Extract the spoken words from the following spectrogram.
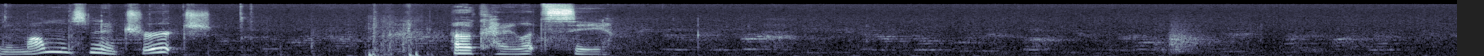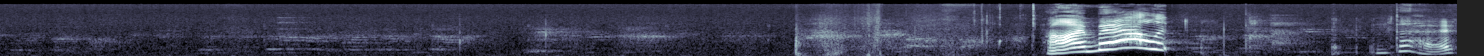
Uh, mom listening to church. Okay, let's see. I'm Alec. What the heck?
